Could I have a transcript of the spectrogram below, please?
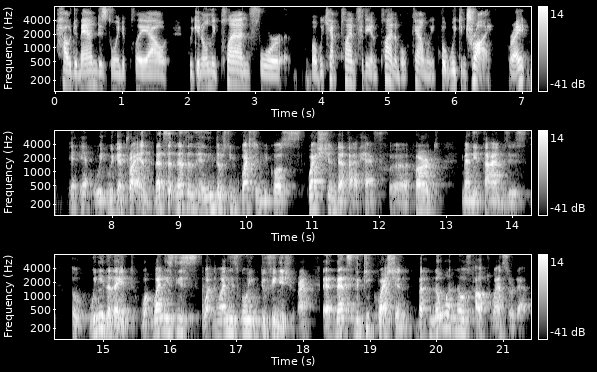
how demand is going to play out. We can only plan for but we can't plan for the unplannable can we? But we can try right? Yeah, yeah, we, we can try, and that's a, that's an interesting question because question that I have uh, heard many times is so we need a date. When is this? When is going to finish? Right. That's the key question. But no one knows how to answer that.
